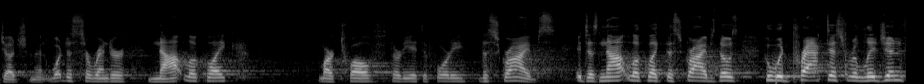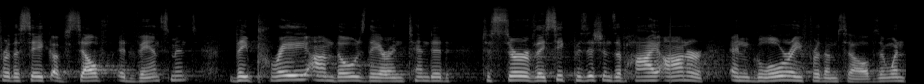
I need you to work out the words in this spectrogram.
judgment. What does surrender not look like? Mark 12, 38 to 40. The scribes. It does not look like the scribes, those who would practice religion for the sake of self advancement. They prey on those they are intended to serve. They seek positions of high honor and glory for themselves. And when,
